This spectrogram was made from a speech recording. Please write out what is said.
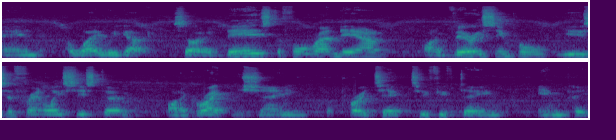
And away we go. So there's the full rundown on a very simple, user-friendly system on a great machine, the PRO-TEC 215 MP.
